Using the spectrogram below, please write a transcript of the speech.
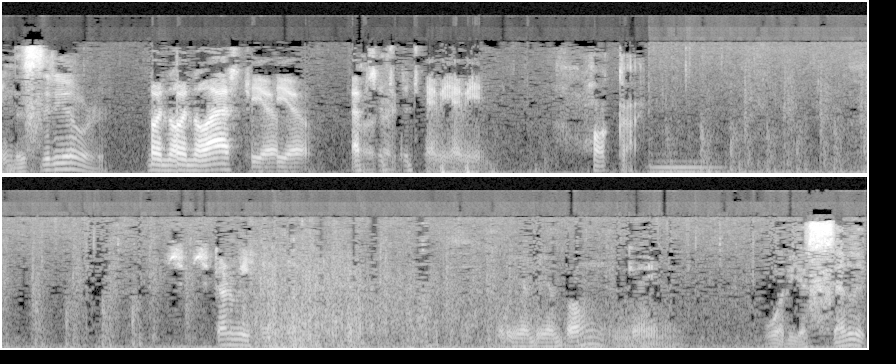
In this video, or No, in the, in the last video episode Okay. of Tammy, I mean. Hawkeye? It's, it's gonna be. What are you gonna be a bowling game? What are you selling?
